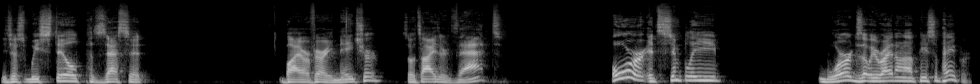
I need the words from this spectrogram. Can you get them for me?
It's just we still possess it by our very nature. So it's either that or it's simply words that we write on a piece of paper.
